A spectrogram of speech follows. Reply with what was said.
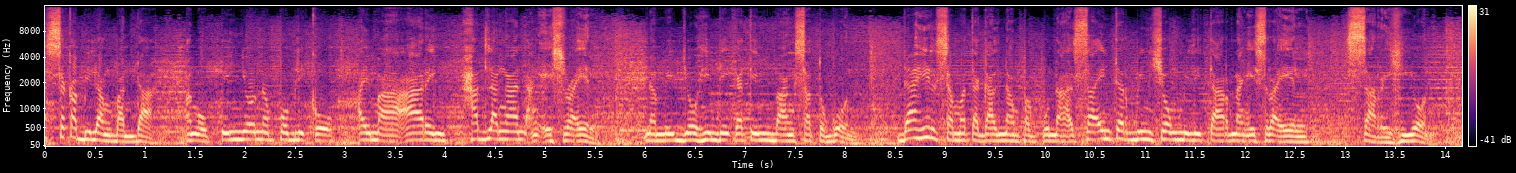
Sa kabilang banda, ang opinyon ng publiko ay maaaring hadlangan ang Israel na medyo hindi katimbang sa tugon dahil sa matagal ng pagpuna sa interbensyong militar ng Israel sa rehiyon.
